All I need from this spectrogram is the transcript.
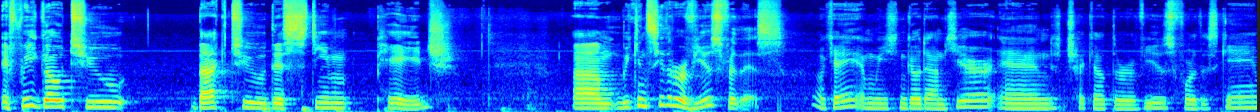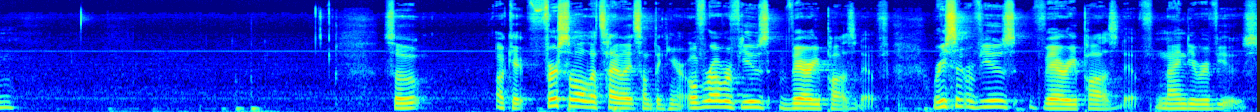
if we go to back to this Steam page, um, we can see the reviews for this. Okay, and we can go down here and check out the reviews for this game. So, okay, first of all, let's highlight something here. Overall reviews, very positive. Recent reviews, very positive. 90 reviews.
